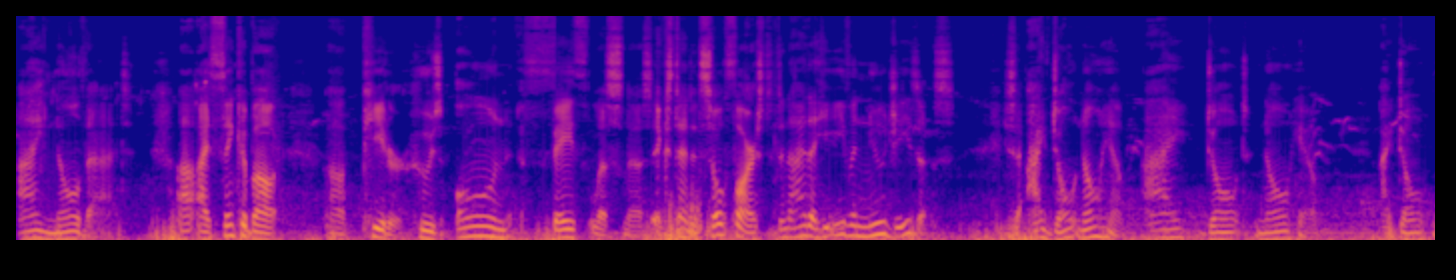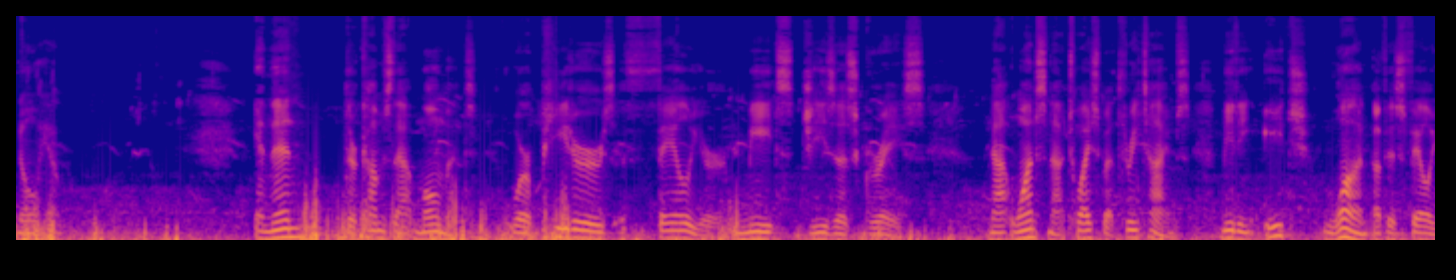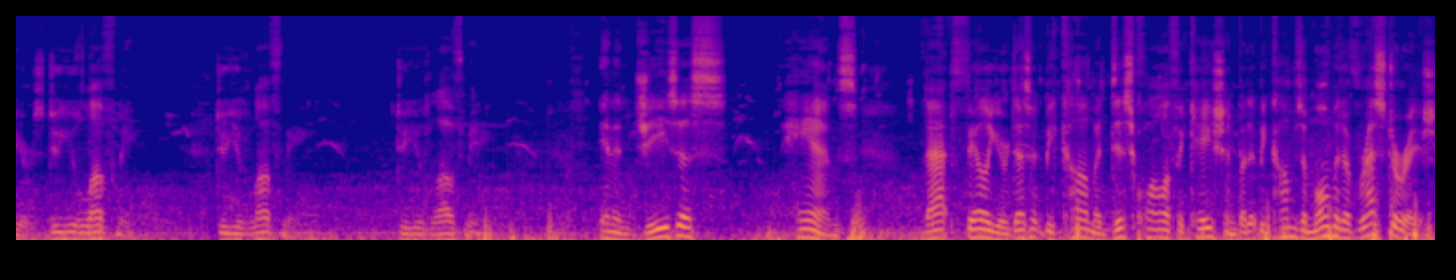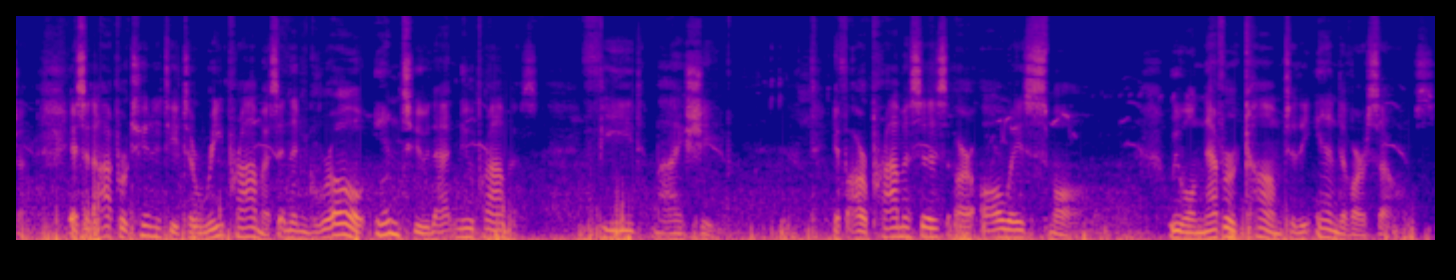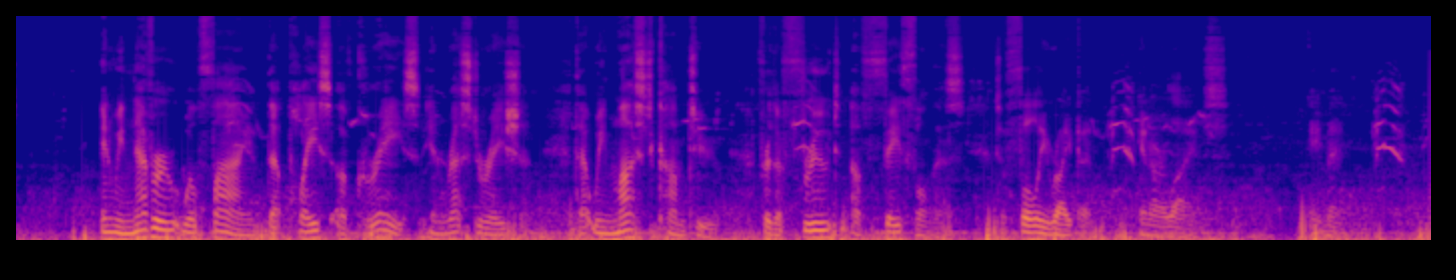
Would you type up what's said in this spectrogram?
I know that. Uh, I think about uh, Peter, whose own faithlessness extended so far as to deny that he even knew Jesus. He said, I don't know him. I don't know him. I don't know him. And then there comes that moment where Peter's failure meets Jesus' grace. Not once, not twice, but three times, meeting each one of his failures. Do you love me? Do you love me? Do you love me? And in Jesus' hands, that failure doesn't become a disqualification, but it becomes a moment of restoration. It's an opportunity to repromise and then grow into that new promise. Feed my sheep. If our promises are always small, we will never come to the end of ourselves. And we never will find that place of grace and restoration that we must come to for the fruit of faithfulness to fully ripen in our lives. Amen.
